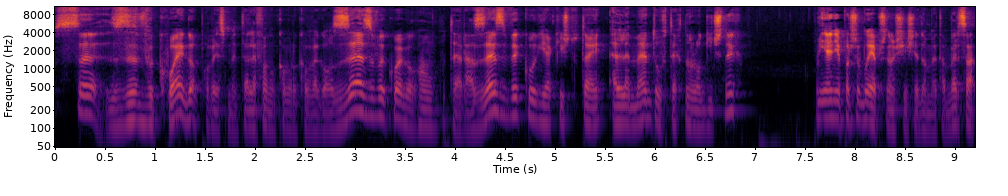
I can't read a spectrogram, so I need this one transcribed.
z zwykłego, powiedzmy, telefonu komórkowego, ze zwykłego komputera, ze zwykłych jakichś tutaj elementów technologicznych. Ja nie potrzebuję przenosić się do metaversa,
